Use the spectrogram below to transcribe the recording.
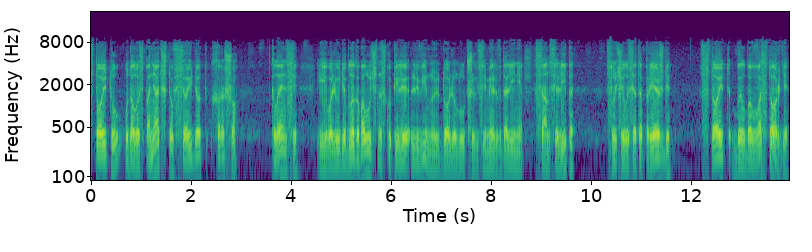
Стойту удалось понять, что все идет хорошо. Кленси и его люди благополучно скупили львиную долю лучших земель в долине Сан-Филиппе. Случилось это прежде. Стоит был бы в восторге.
